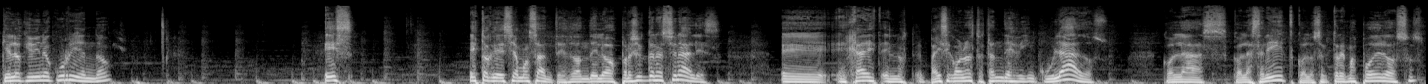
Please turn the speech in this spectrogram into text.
que es lo que viene ocurriendo, es esto que decíamos antes, donde los proyectos nacionales eh, en, los en países como el nuestro están desvinculados con las, con las élites, con los sectores más poderosos.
